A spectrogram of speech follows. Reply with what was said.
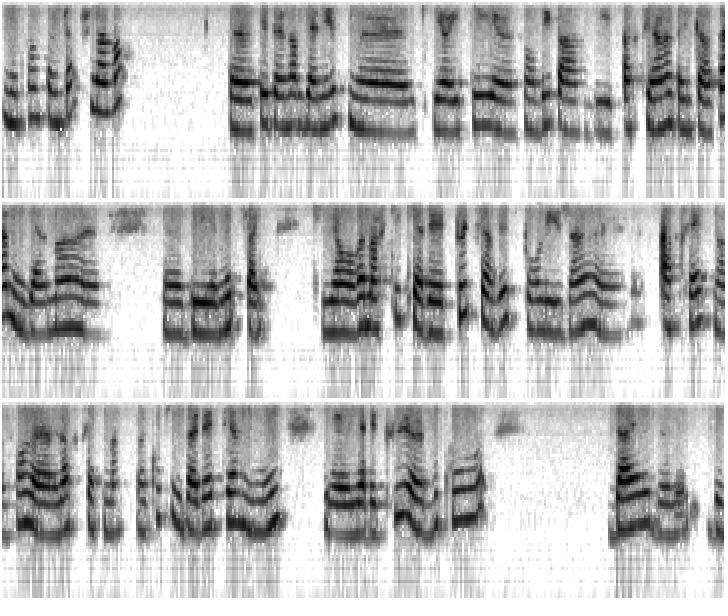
nos 35 ans finalement. Euh, c'est un organisme euh, qui a été euh, fondé par des patients atteints de cancer, mais également des médecins qui ont remarqué qu'il y avait peu de services pour les gens après, dans le fond, leur traitement. Un coup qu'ils avaient terminé, il n'y avait plus beaucoup d'aide, de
